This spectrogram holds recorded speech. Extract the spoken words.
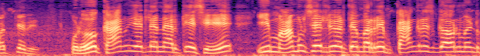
బతికేది. ఇప్పుడు కాంగ్రెస్ చెట్లన్నీ నరికేసి ఈ మామూలు చెట్లు పెడితే మరి రేపు కాంగ్రెస్ గవర్నమెంట్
